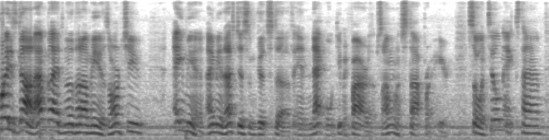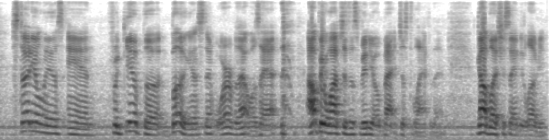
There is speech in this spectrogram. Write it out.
Praise God. I'm glad to know that I'm His, aren't you? Amen. Amen. That's just some good stuff, and that will get me fired up. So I'm going to stop right here. So until next time, study on this and forgive the bug incident wherever that was at. I'll be watching this video back just to laugh at that. God bless you, Sandy. Love you.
